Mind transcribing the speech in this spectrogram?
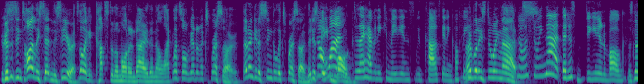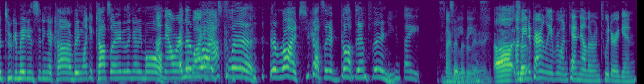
because it's entirely set in this era. It's not like it cuts to the modern day. Then they're like, let's all get an espresso. They don't get a single espresso. They're just Not eating one. bog. Do they have any comedians with cars getting coffee? Nobody's doing that. No one's doing that. They're just digging in a bog. There's no two comedians sitting in a car and being like, it can't say anything anymore. And now we're and at the they're White right, House. Claire. they're right. You can't say a goddamn thing. You can say so many literally things. anything. Uh, I mean, apparently everyone can now. They're on Twitter again.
